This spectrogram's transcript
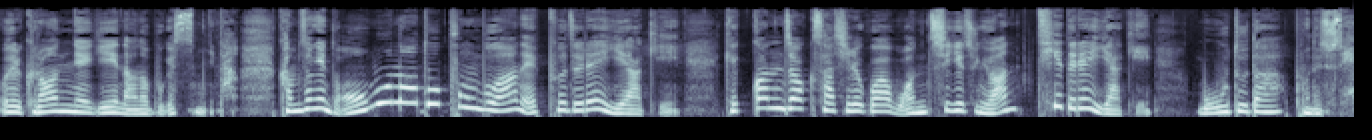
오늘 그런 얘기 나눠보겠습니다. 감성이 너무나도 풍부한 F들의 이야기, 객관적 사실과 원칙이 중요한 T들의 이야기, 모두 다 보내주세요.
